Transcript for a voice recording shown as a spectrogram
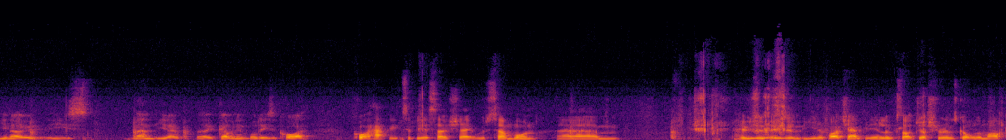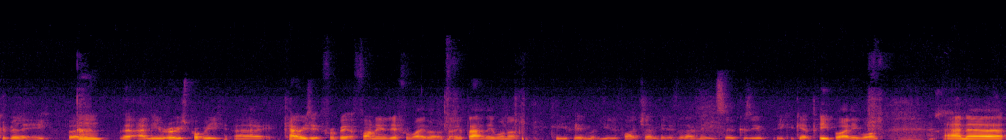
you know, he's man, you know, uh, governing bodies are quite quite happy to be associated with someone. Um, who's a, who's a unified champion and looks like Joshua and's got all the markability, but Mm. Andy Ruiz probably uh, carries it for a bit of fun in a different way. But I doubt they want to keep him unified champion if they don't need to because he, he could get beat by anyone. And uh,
